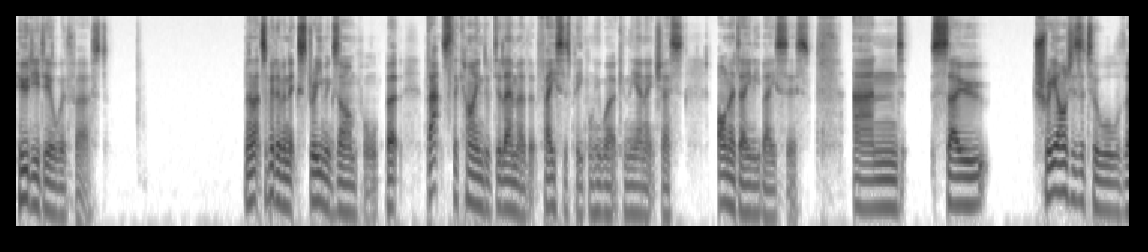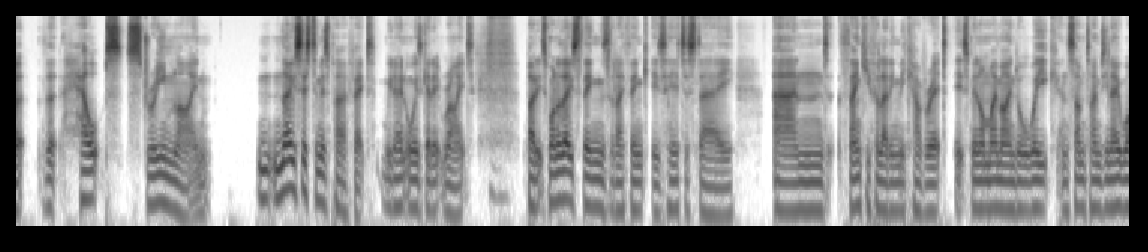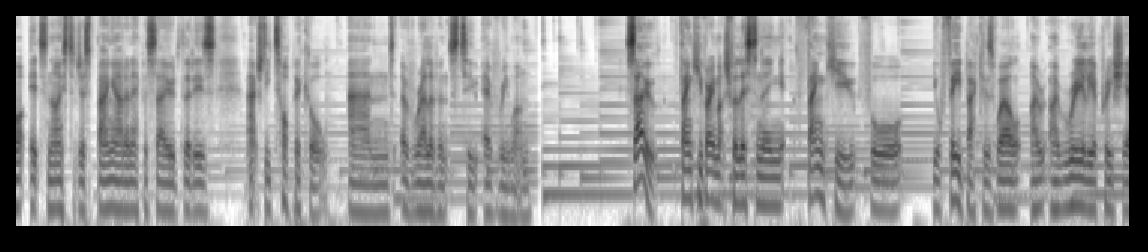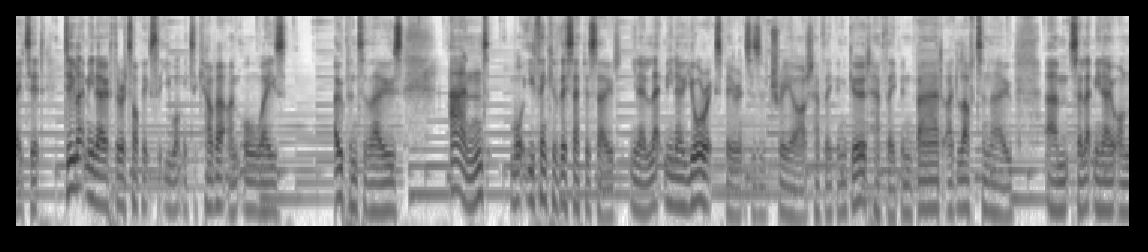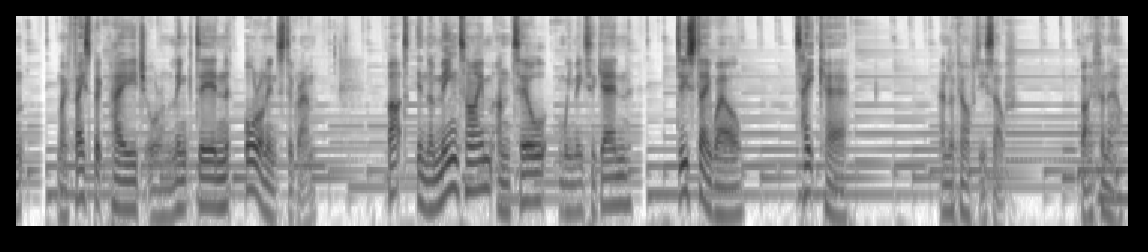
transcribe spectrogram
Who do you deal with first? Now, that's a bit of an extreme example, but that's the kind of dilemma that faces people who work in the NHS on a daily basis. And so, triage is a tool that that helps streamline. No system is perfect. We don't always get it right. Mm. But it's one of those things that I think is here to stay. And thank you for letting me cover it. It's been on my mind all week. And sometimes, you know what? It's nice to just bang out an episode that is actually topical and of relevance to everyone. So, thank you very much for listening. Thank you for your feedback as well. I, I, really appreciate it. Do let me know if there are topics that you want me to cover. I'm always open to those. And what you think of this episode. You know, let me know your experiences of triage. Have they been good? Have they been bad? I'd love to know. Um, so let me know on my Facebook page or on LinkedIn or on Instagram. But in the meantime, until we meet again, do stay well, take care and look after yourself. Bye for now.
